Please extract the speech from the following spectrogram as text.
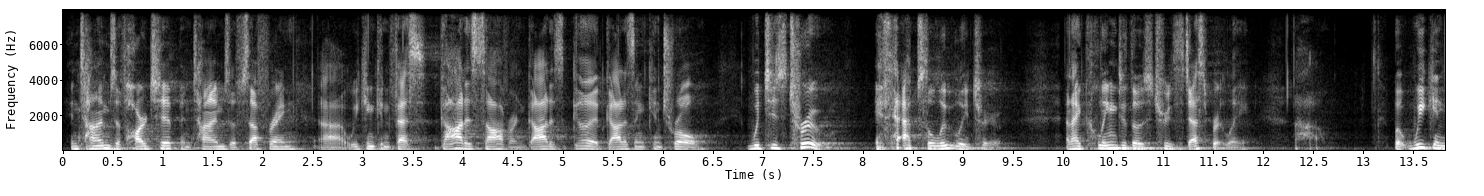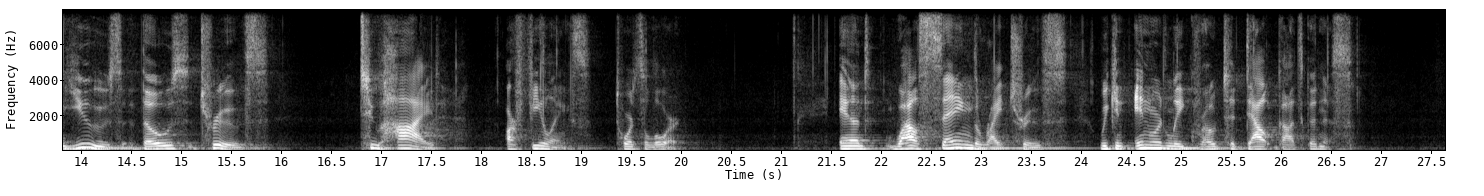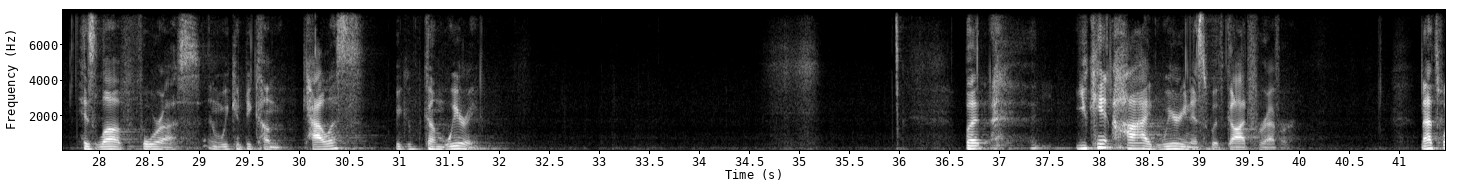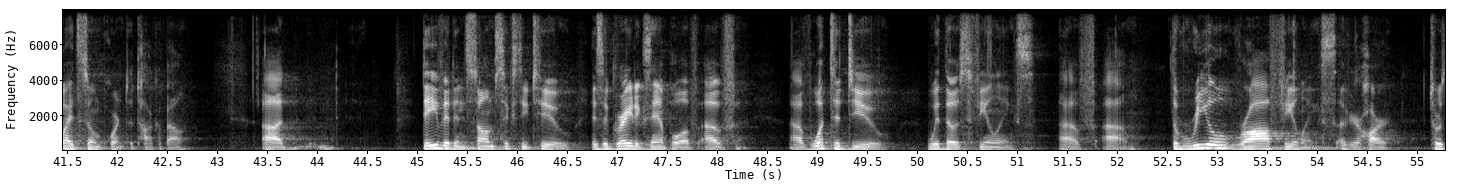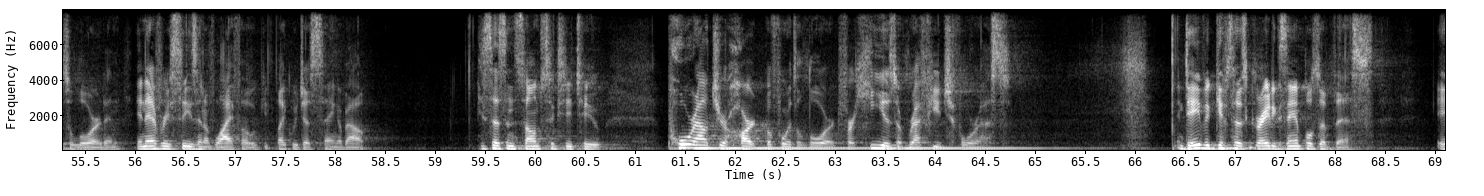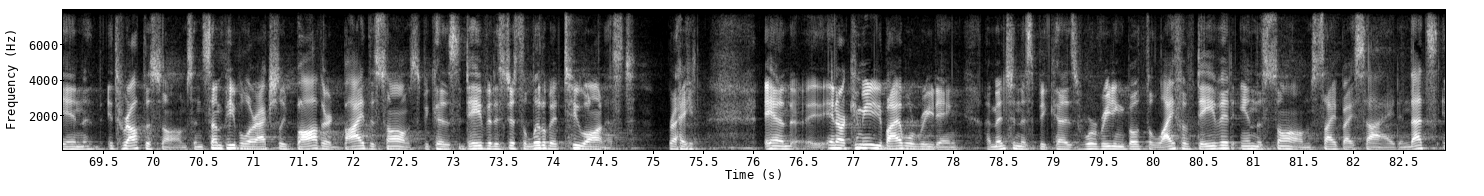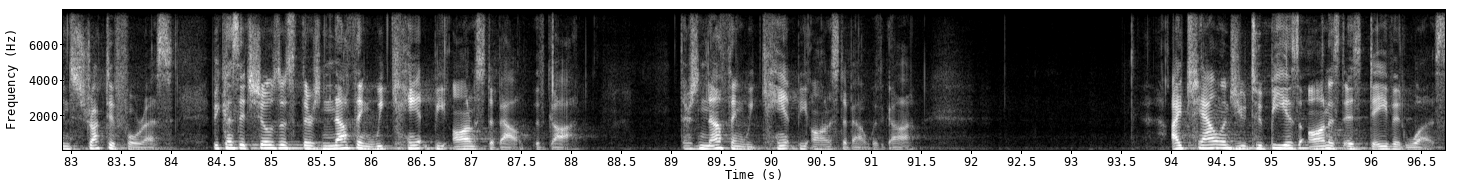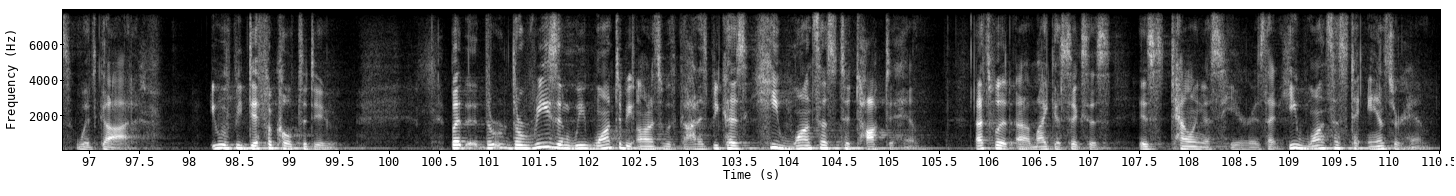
In times of hardship and times of suffering, uh, we can confess God is sovereign, God is good, God is in control, which is true. It's absolutely true. And I cling to those truths desperately. Uh, but we can use those truths to hide our feelings towards the Lord. And while saying the right truths, we can inwardly grow to doubt God's goodness his love for us, and we can become callous, we can become weary. But you can't hide weariness with God forever. That's why it's so important to talk about. Uh, David in Psalm 62 is a great example of, of, of what to do with those feelings, of um, the real raw feelings of your heart towards the Lord and in every season of life, like we just sang about. He says in Psalm 62 Pour out your heart before the Lord, for he is a refuge for us. And David gives us great examples of this in, throughout the Psalms. And some people are actually bothered by the Psalms because David is just a little bit too honest right? And in our community Bible reading, I mention this because we're reading both the life of David and the Psalms side by side. And that's instructive for us because it shows us there's nothing we can't be honest about with God. There's nothing we can't be honest about with God. I challenge you to be as honest as David was with God. It would be difficult to do. But the, the reason we want to be honest with God is because He wants us to talk to Him. That's what uh, Micah 6 is, is telling us here, is that He wants us to answer Him.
